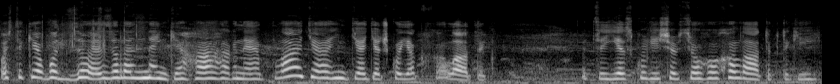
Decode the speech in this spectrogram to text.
Ось таке от зелененьке, гарне плаття, дядячко, як халатик. Це є, скоріше всього, халатик такий.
